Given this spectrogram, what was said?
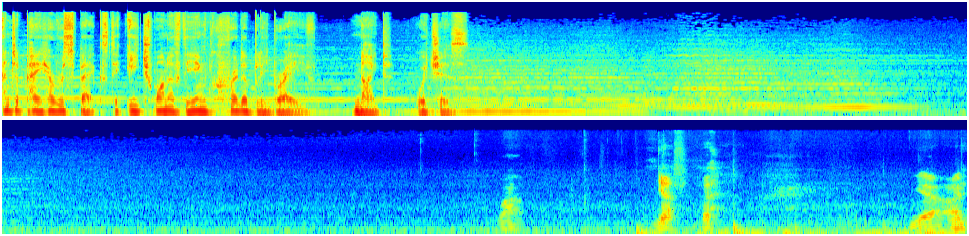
and to pay her respects to each one of the incredibly brave night witches. Wow. Yes. Yeah, I'm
